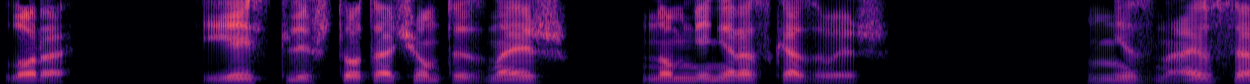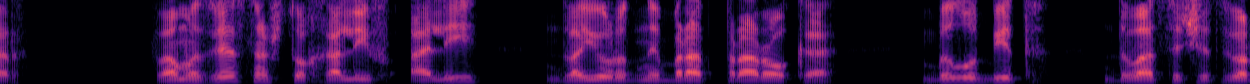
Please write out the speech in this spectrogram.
Лора, есть ли что-то, о чем ты знаешь, но мне не рассказываешь?» «Не знаю, сэр. Вам известно, что халиф Али двоюродный брат пророка, был убит 24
